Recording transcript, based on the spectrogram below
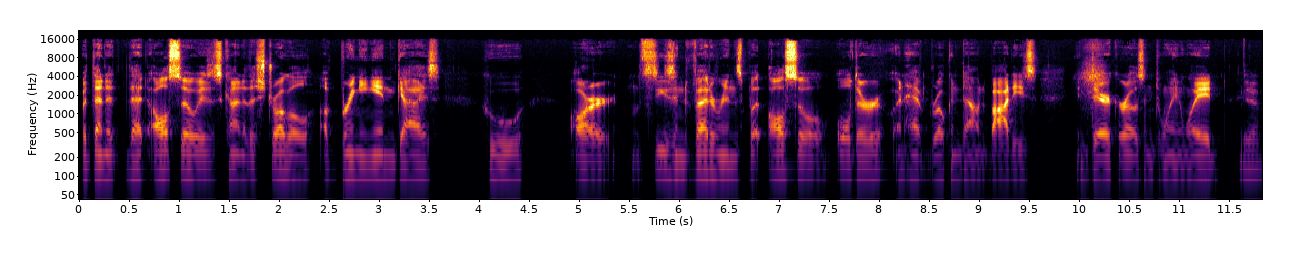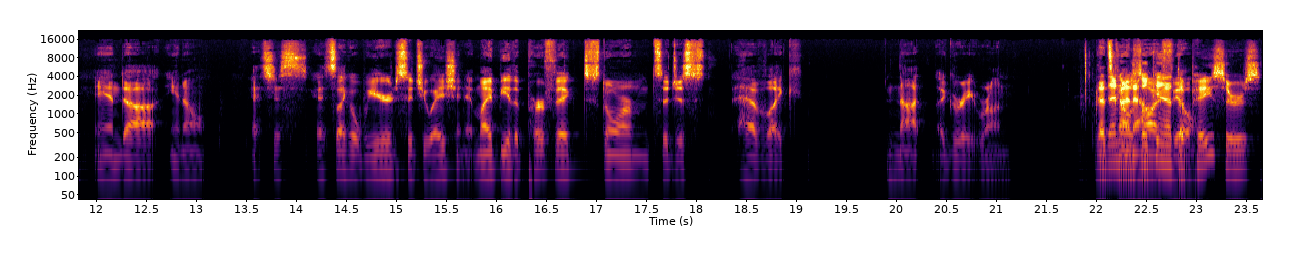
But then it, that also is kind of the struggle of bringing in guys who are seasoned veterans, but also older and have broken down bodies. In Derrick Rose and Dwyane Wade, yeah. and uh, you know, it's just it's like a weird situation. It might be the perfect storm to just have like not a great run. That's and then I kind was looking at feel. the Pacers.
